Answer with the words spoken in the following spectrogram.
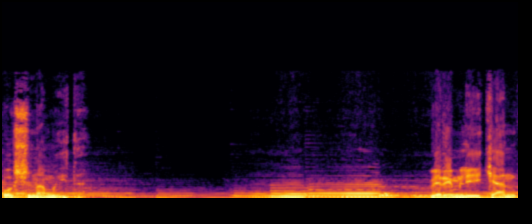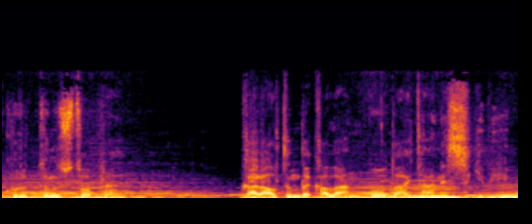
boşuna mıydı? Verimliyken kuruttunuz toprağı. Kar altında kalan buğday tanesi gibiyim.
